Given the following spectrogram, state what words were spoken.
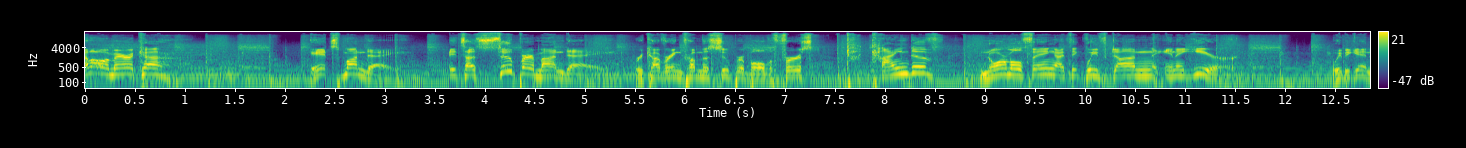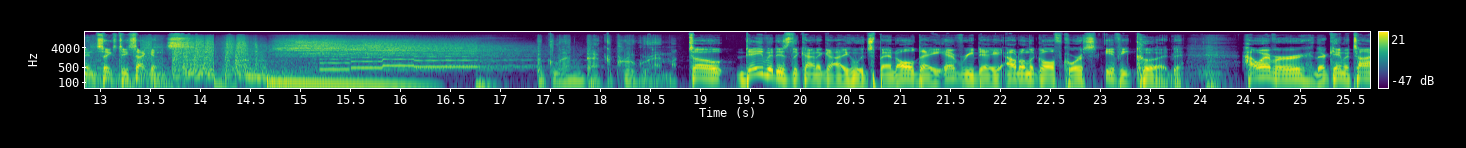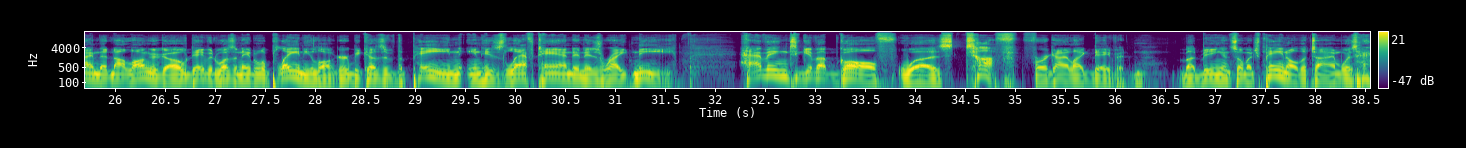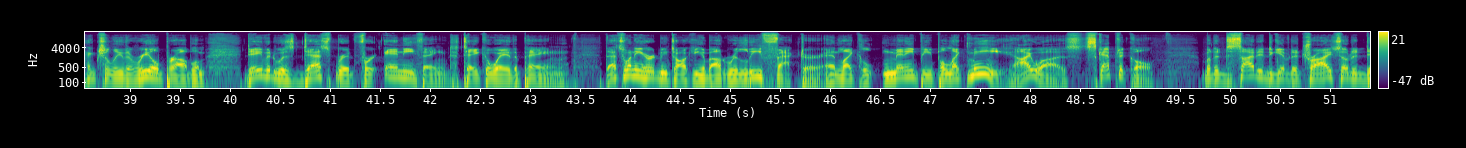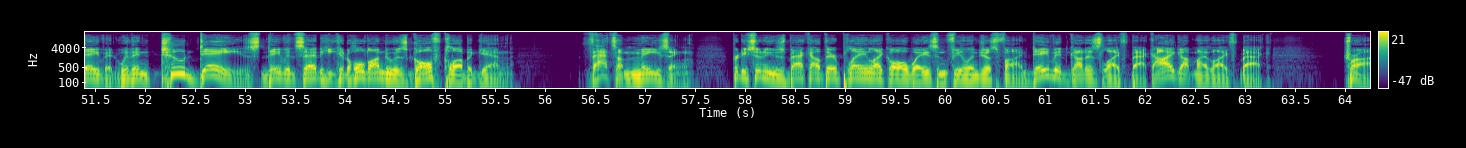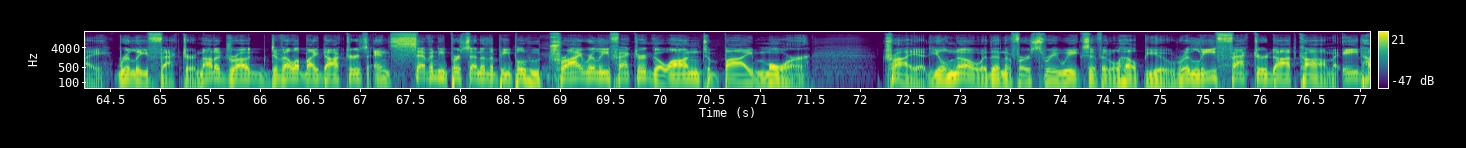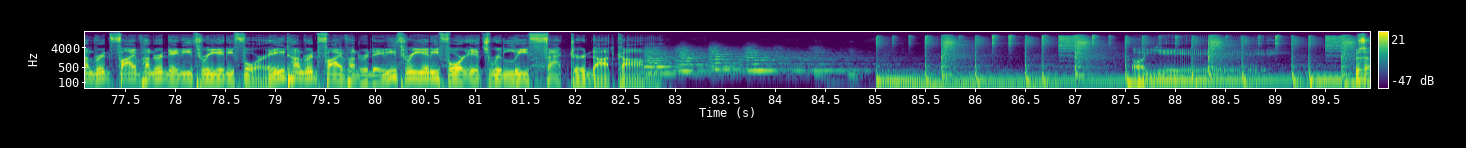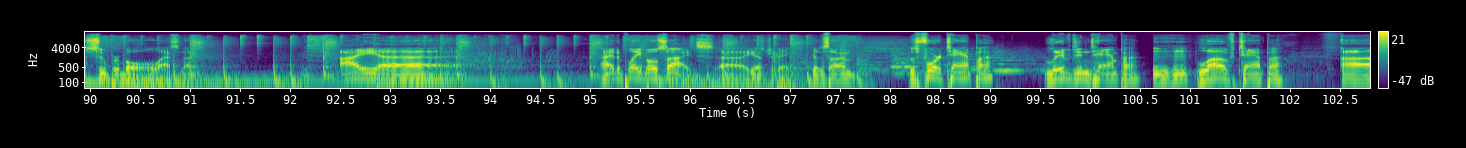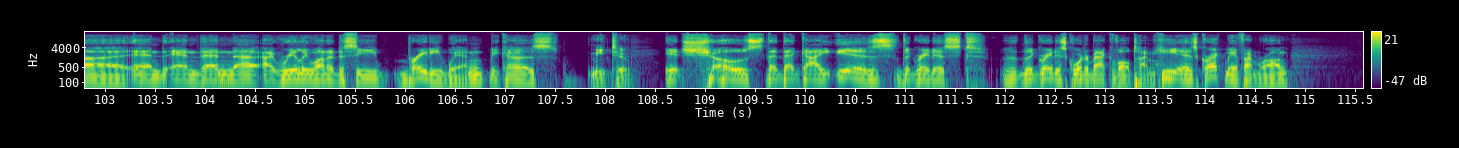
Hello, America. It's Monday. It's a Super Monday. Recovering from the Super Bowl, the first k- kind of normal thing I think we've done in a year. We begin in 60 seconds. The Glenn Beck Program. So, David is the kind of guy who would spend all day, every day out on the golf course if he could. However, there came a time that not long ago, David wasn't able to play any longer because of the pain in his left hand and his right knee. Having to give up golf was tough for a guy like David. But being in so much pain all the time was actually the real problem. David was desperate for anything to take away the pain. That's when he heard me talking about relief factor. And like many people, like me, I was skeptical. But I decided to give it a try. So did David. Within two days, David said he could hold on to his golf club again. That's amazing. Pretty soon he was back out there playing like always and feeling just fine. David got his life back. I got my life back. Try Relief Factor, not a drug developed by doctors, and 70% of the people who try Relief Factor go on to buy more. Try it. You'll know within the first three weeks if it'll help you. ReliefFactor.com. 800 500 8384. 800 500 8384. It's ReliefFactor.com. Oh, yeah. It was a Super Bowl last night. I, uh, I had to play both sides uh, yesterday because I was for Tampa, lived in Tampa, mm-hmm. love Tampa, uh, and and then uh, I really wanted to see Brady win because Me too. it shows that that guy is the greatest the greatest quarterback of all time. He is. Correct me if I'm wrong.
